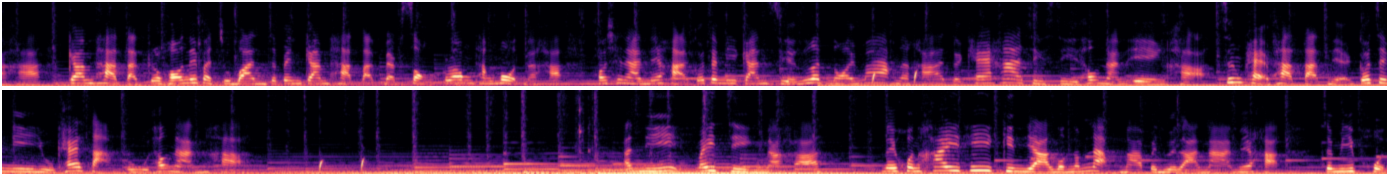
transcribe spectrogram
นะคะ การผ่าตัดกระเพาะในปัจจุบันจะเป็นการผ่าตัดแบบ 2 กล้องทั้งหมดนะคะ เพราะฉะนั้นเนี่ยค่ะก็จะมีการเสียเลือดน้อยมากนะคะอาจจะแค่5ซีซีเท่านั้นเองค่ะ ซึ่งแผลผ่าตัดเนี่ยก็จะมีอยู่แค่ 3 รูเท่านั้นค่ะ อันนี้ไม่จริงนะคะ ในคนไข้ที่กินยาลดน้ำหนักมาเป็นเวลานานเนี่ยค่ะ จะมีผล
